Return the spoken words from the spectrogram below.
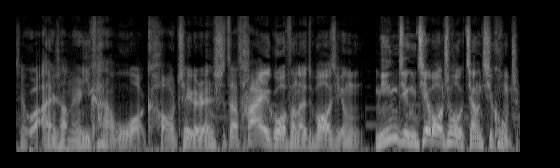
结果岸上的人一看，我靠，这个人实在太过分了，就报警。民警接报之后将其控制。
